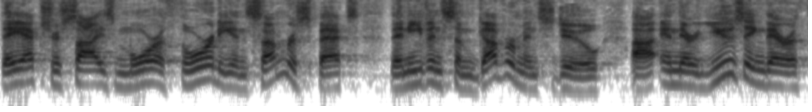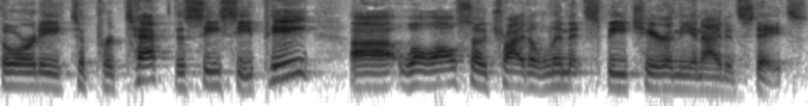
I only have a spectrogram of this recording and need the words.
They exercise more authority in some respects than even some governments do, uh, and they're using their authority to protect the CCP Uh, will also try to limit speech here in the United States.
